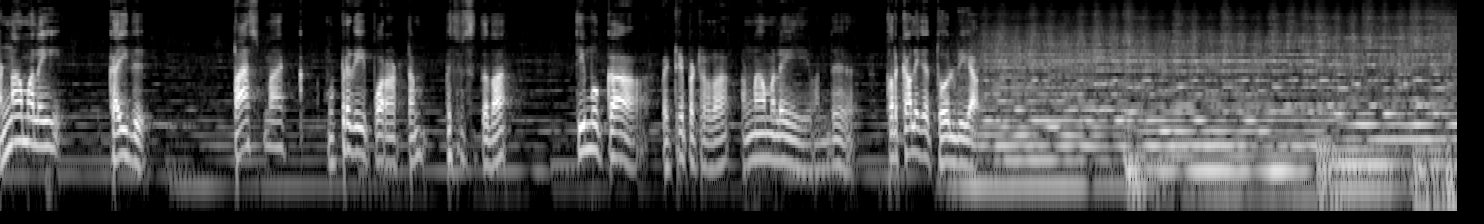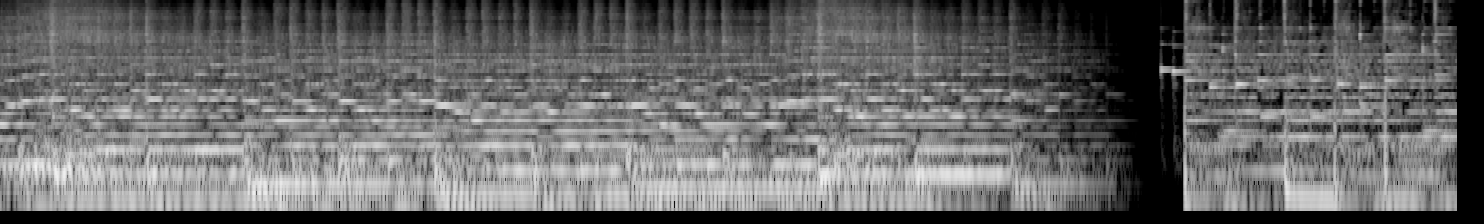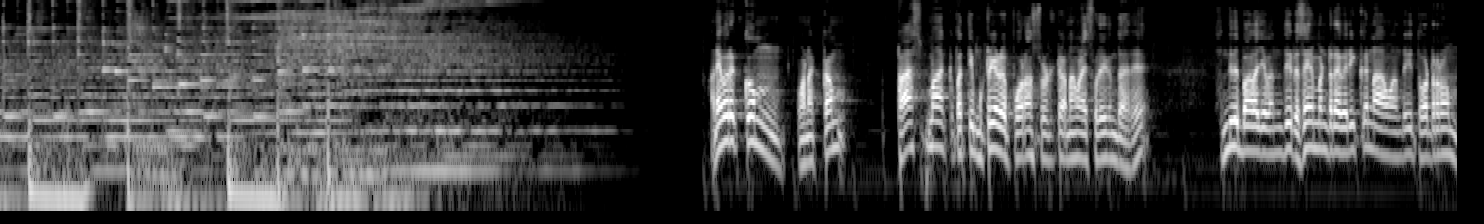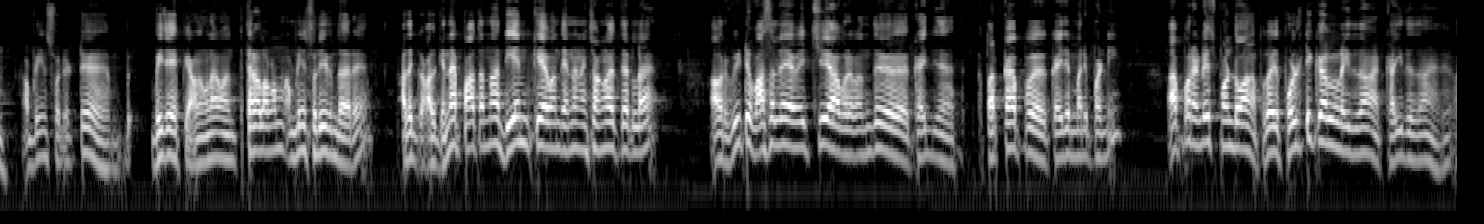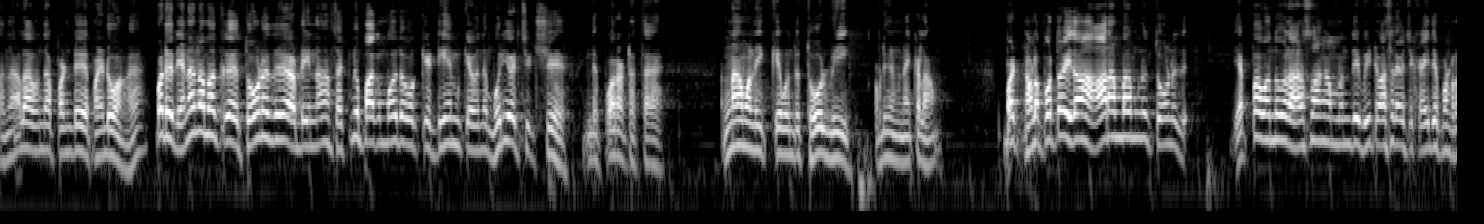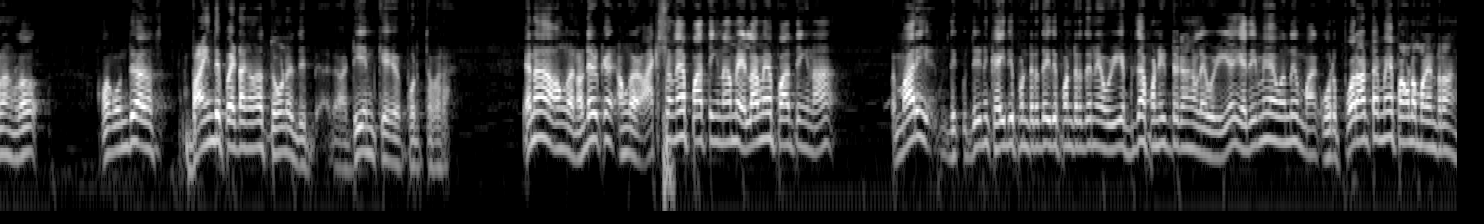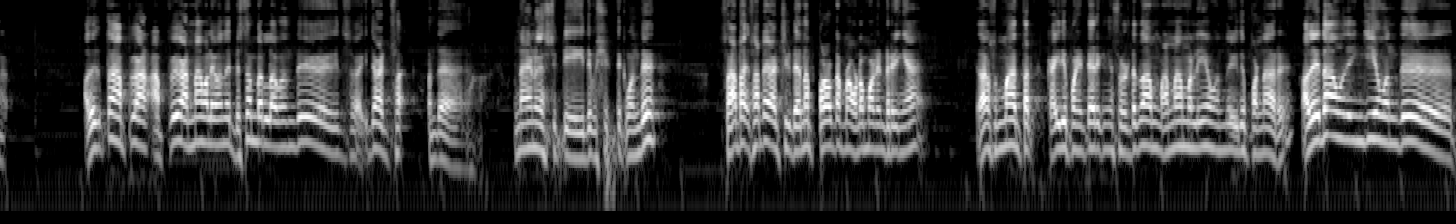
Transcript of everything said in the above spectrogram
அண்ணாமலை கைது. டாஸ்மாக் முற்றுகை போராட்டம் பிசுபிசுத்ததா திமுக வெற்றி பெற்றதா? அண்ணாமலை வந்து தற்காலிக தோல்வியா? அனைவருக்கும் வணக்கம். டாஸ்மாக் பற்றி முற்றுகையிட போகிறோன்னு சொல்லிட்டு அண்ணாமலை சொல்லியிருந்தார். சந்தீப் பாலாஜி வந்து ரிசைன் பண்ணுற வரைக்கும் நான் வந்து தொடரும் அப்படின்னு சொல்லிட்டு பிஜேபி அவங்களாம் வந்து திரளணும் அப்படின்னு சொல்லியிருந்தார். அதுக்கு அதுக்கு என்ன பார்த்தோம்னா டிஎம்கே வந்து என்ன நினச்சாங்களோ தெரில அவர் வீட்டு வாசலே வச்சு அவரை வந்து கைது தற்காப்பு கைது மாதிரி பண்ணி அப்புறம் ரிலீஸ் பண்ணுவாங்க. பொதுவாக பொலிட்டிக்கல் இதுதான் கைது தான் இது. அதனால் வந்து பண்டு பண்ணிடுவாங்க. பட் இது என்ன நமக்கு தோணுது அப்படின்னா சட்னு பார்க்கும்போது ஓகே டிஎம்கே வந்து முறியடிச்சிடுச்சு இந்த போராட்டத்தை. அண்ணாமலைக்கு வந்து தோல்வி அப்படின்னு நினைக்கலாம். பட் நம்மளை பொறுத்தவரை இதான் ஆரம்பம்னு தோணுது. எப்போ வந்து ஒரு அரசாங்கம் வந்து வீட்டு வாசலை வச்சு கைது பண்ணுறாங்களோ அவங்க வந்து பயந்து போயிட்டாங்க தான் தோணுது டிஎம்கே பொறுத்தவரை. ஏன்னா அவங்க நடவடிக்கை அவங்க ஆக்ஷனே பார்த்தீங்கன்னா எல்லாமே பார்த்தீங்கன்னா இந்த மாதிரி இந்த திடீர்னு கைது பண்ணுறது இது பண்ணுறதுன்னு ஒழிய இப்படி தான் பண்ணிகிட்டு இருக்காங்களே ஒழிய எதையுமே வந்து ம- ஒரு போராட்டமே பண்ண பண்ணிடுறாங்க அதுக்கு தான் அப்போ அப்போயே அண்ணாமலை வந்து டிசம்பரில் வந்து இது இதாக அந்த அண்ணா யூனிவர்சிட்டி இது விஷயத்துக்கு வந்து சாட்டை சாட்டை அடிச்சுக்கிட்டேன்னா போராட்டம் பண்ண விட மாட்டேன்றீங்க? ஏதாவது சும்மா த கைது பண்ணிகிட்டே இருக்கீங்கன்னு சொல்லிட்டு தான் அண்ணாமலையும் வந்து இது பண்ணார். அதே தான் வந்து இங்கேயும் வந்து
